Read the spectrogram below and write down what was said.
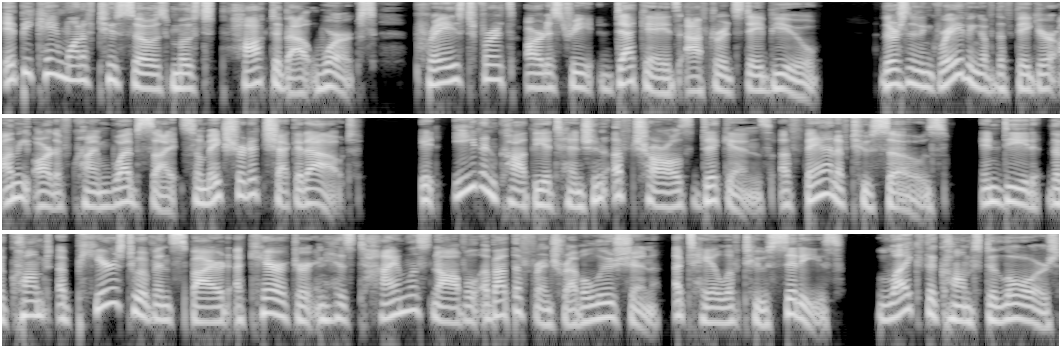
it became one of Tussaud's most talked about works, praised for its artistry decades after its debut, there's an engraving of the figure on the Art of Crime website, so make sure to check it out. It even caught the attention of Charles Dickens, a fan of Tussaud's. Indeed, the Comte appears to have inspired a character in his timeless novel about the French Revolution, A Tale of Two Cities. Like the Comte de Lorges,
